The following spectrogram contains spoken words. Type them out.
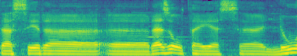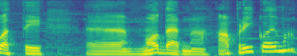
kas ir uh, rezultējies ļoti uh, modernā aprīkojumā.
